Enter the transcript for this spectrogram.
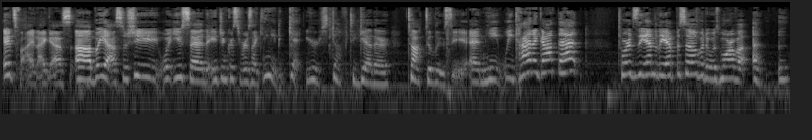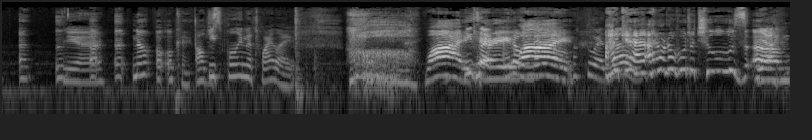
it's fine, I guess. Uh, but yeah, so she, what you said, Agent Christopher's like, you need to get your stuff together, talk to Lucy, and he, we kind of got that towards the end of the episode, but it was more of a, uh, uh, uh, uh, Yeah. uh, uh, no, oh, okay, I'll He's just. pulling a Twilight. Why, He's like, Carrie? I don't why? know who I I can't. I don't know who to choose. Yeah. Um, yeah,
